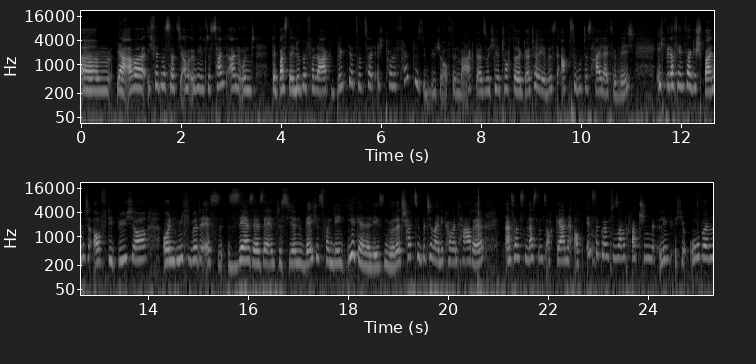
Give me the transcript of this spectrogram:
ähm, ja, aber ich finde, das hört sich auch irgendwie interessant an und der Bastel Lübbe Verlag bringt ja zurzeit echt tolle Fantasy-Bücher auf den Markt. Also hier Tochter der Götter, ihr wisst, absolutes Highlight für mich. Ich bin auf jeden Fall gespannt auf die Bücher und mich würde es sehr, sehr, sehr interessieren, welches von denen ihr gerne lesen würdet. Schreibt es mir bitte mal in die Kommentare. Ansonsten lasst uns auch gerne auf Instagram zusammen quatschen. Link hier oben.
